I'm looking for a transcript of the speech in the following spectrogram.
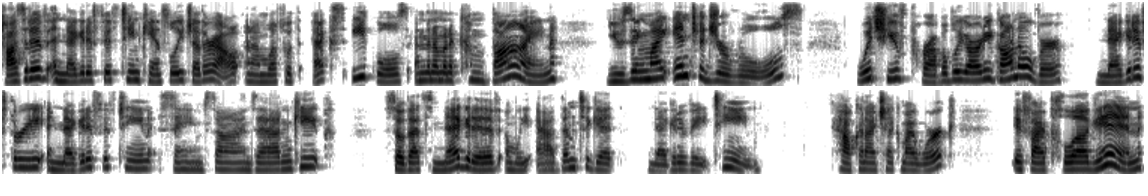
Positive and negative 15 cancel each other out, and I'm left with x equals, and then I'm going to combine using my integer rules, which you've probably already gone over, negative 3 and negative 15, same signs, add and keep. So that's negative, and we add them to get negative 18. How can I check my work? If I plug in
